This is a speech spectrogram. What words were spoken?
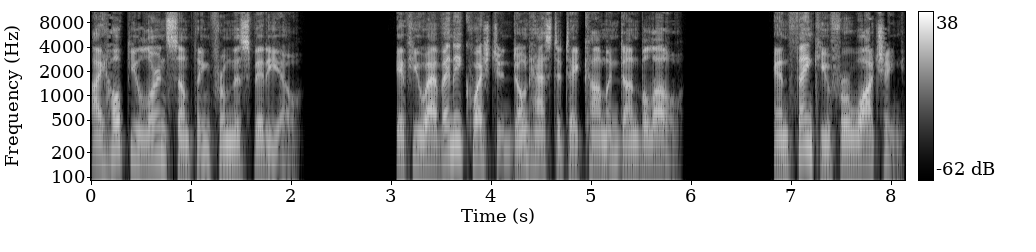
I hope you learned something from this video. If you have any question don't hesitate to take comment down below. And thank you for watching.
